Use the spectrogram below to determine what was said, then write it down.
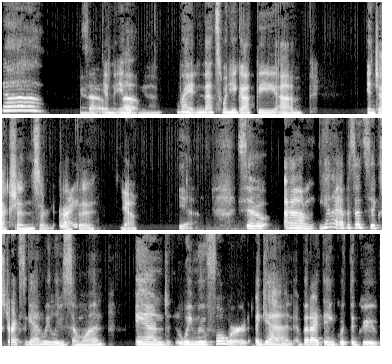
no. Yeah, So, in, in, um, yeah. right and that's when he got the um injections or, or Right. the yeah So, um, yeah, episode six strikes again. We lose someone and we move forward again. But I think with the group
